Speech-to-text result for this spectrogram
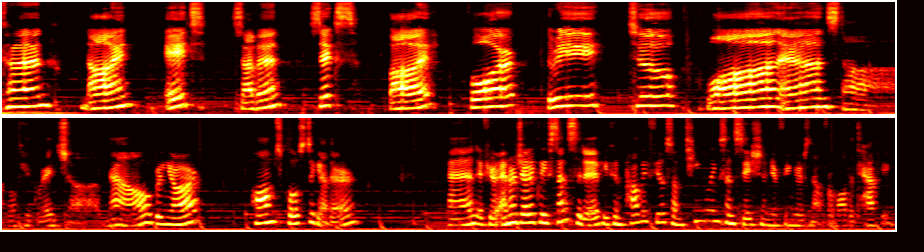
10, 9, 8, 7, 6, 5, 4, 3, 2, 1, and stop. Okay, great job. Now bring your palms close together. And if you're energetically sensitive, you can probably feel some tingling sensation in your fingers now from all the tapping.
